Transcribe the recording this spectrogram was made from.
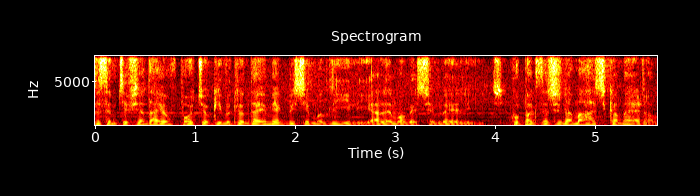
Następnie wsiadają w pociąg i wyglądają jakby się modlili, ale mogę się mylić. Chłopak zaczyna machać kamerą.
